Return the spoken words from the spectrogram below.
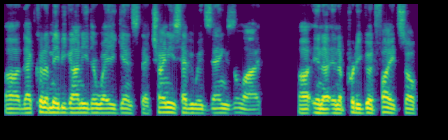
uh, that could have maybe gone either way against that Chinese heavyweight Zhang Zhilei uh, in a in a pretty good fight. So,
